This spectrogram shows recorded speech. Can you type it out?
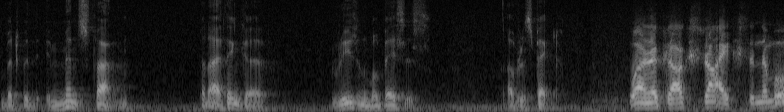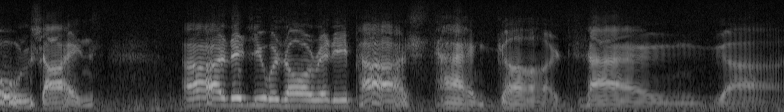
but with immense fun, but I think a reasonable basis of respect. One o'clock strikes and the moon shines. Ah, the dew was already past. Thank God, thank God.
